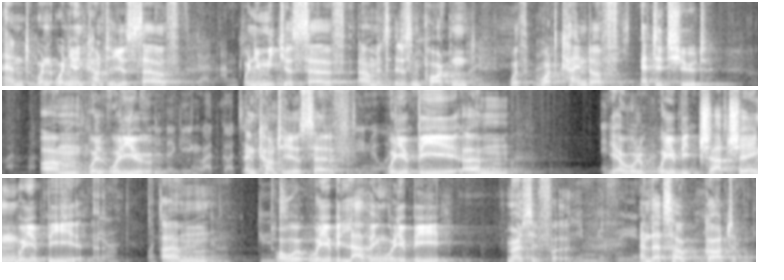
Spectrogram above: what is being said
And when, when you encounter yourself, when you meet yourself, um, it, it is important with what kind of attitude um, will, will you in der Gegenwart Gottes encounter yourself? Will you be, um, yeah, will, will you be judging? Will you be, um, or will, will you be loving? Will you be merciful? And that's how God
